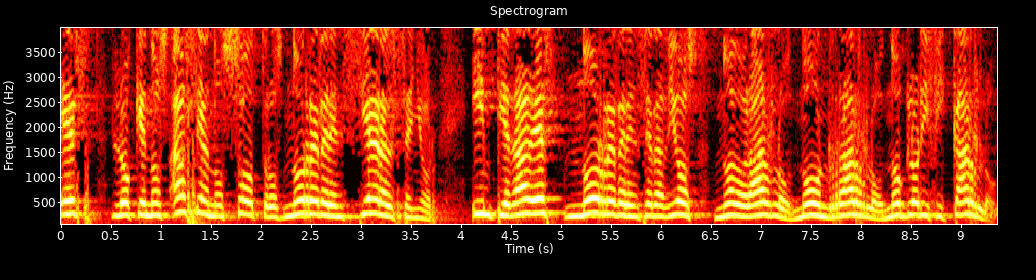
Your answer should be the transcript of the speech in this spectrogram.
es lo que nos hace a nosotros no reverenciar al Señor. Impiedad es no reverenciar a Dios, no adorarlo, no honrarlo, no glorificarlo.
